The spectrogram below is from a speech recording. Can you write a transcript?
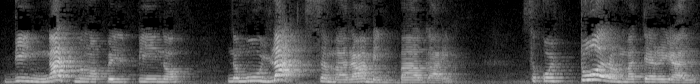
Dingat mga Pilipino, namulat sa maraming bagay. Sa kulturang material,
